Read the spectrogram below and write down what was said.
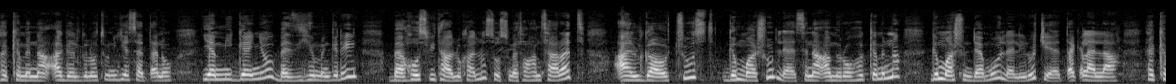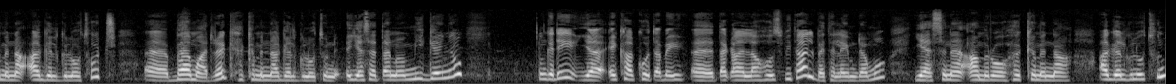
ህክምና አገልግሎቱን እየሰጠ ነው የሚገኘው። በዚህም እንግዲህ በሆስፒታሉ ካሉ 354 አልጋዎች ውስጥ ግማሹን ለስነ አእምሮ ህክምና፣ ግማሹን ደግሞ ለሌሎች የጠቅላላ ህክምና አገልግሎቶች በማድረግ ህክምና አገልግሎቱን እየሰጠ ነው የሚገኘው። እንግዲህ የኤካ ኮተቤ ጠቅላላ ሆስፒታል በተለይም ደግሞ የስነ አእምሮ ሕክምና አገልግሎቱን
